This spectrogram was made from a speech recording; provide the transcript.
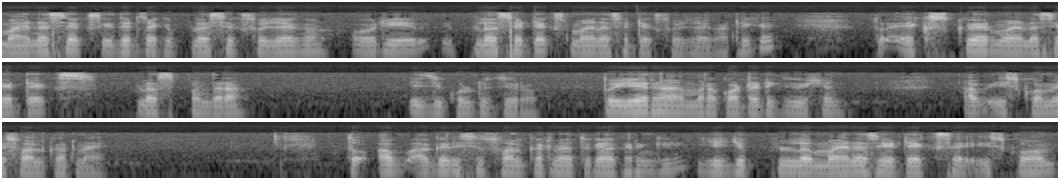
माइनस एक्स इधर जाके प्लस एक्स हो जाएगा और ये plus eight x minus eight x हो जाएगा, ठीक है? तो x square minus eight x plus पंद्रह इज़ इक्वल टू ज़ीरो तो ये रहा हमारा क्वाड्रेटिक इक्वेशन अब इसको हमें सॉल्व करना है। तो अब अगर इसे सॉल्व करना है तो क्या करेंगे? ये जो माइनस एट एक्स है, इसको हम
